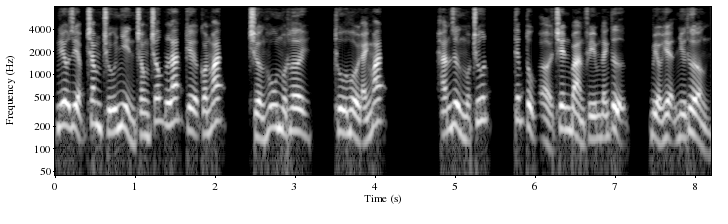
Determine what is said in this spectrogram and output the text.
Niêu Diệp chăm chú nhìn trong chốc lát kia con mắt, trường hưu một hơi, thu hồi ánh mắt. Hắn dừng một chút, tiếp tục ở trên bàn phím đánh tự, biểu hiện như thường.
